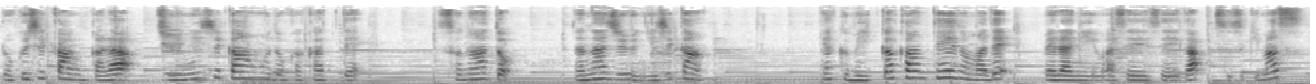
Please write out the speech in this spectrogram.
6時間から12時間ほどかかってその後72時間約3日間程度までメラニンは生成が続きます。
